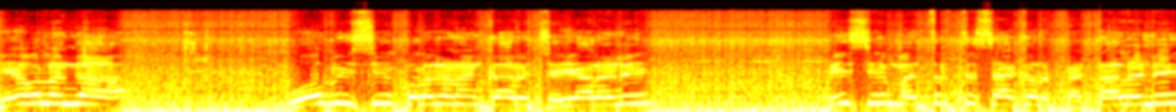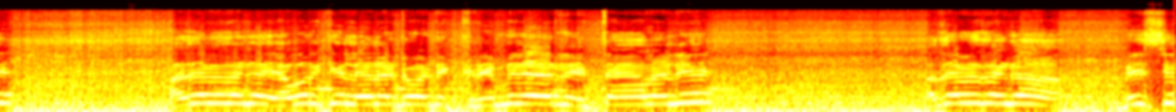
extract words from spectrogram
కేవలంగా ఓబీసీ కులగణాంకాలు చేయాలని బీసీ మంత్రిత్వ శాఖను పెట్టాలని అదేవిధంగా ఎవరికీ లేనటువంటి క్రిమినల్ని ఎత్తేయాలని అదేవిధంగా బీసీ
